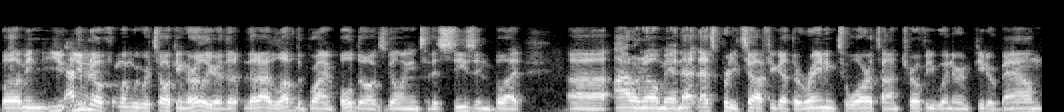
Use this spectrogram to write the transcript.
Well, I mean, you, you know from when we were talking earlier that, that I love the Bryant Bulldogs going into this season, but uh, I don't know, man. That that's pretty tough. You got the reigning Tewaaraton Trophy winner and Peter Baum.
